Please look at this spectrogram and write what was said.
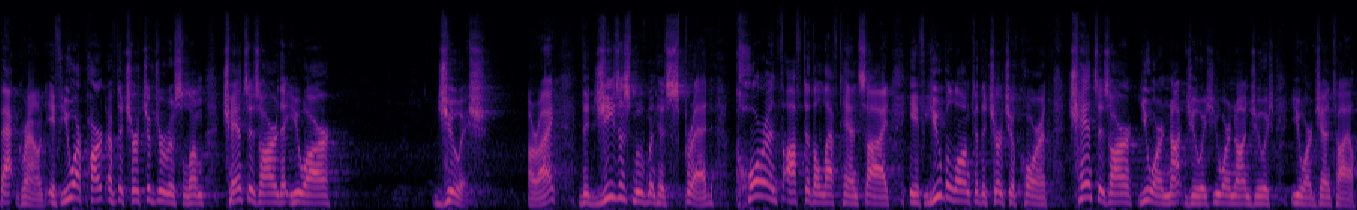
background. If you are part of the Church of Jerusalem, chances are that you are Jewish all right? The Jesus movement has spread. Corinth off to the left hand side. If you belong to the church of Corinth, chances are you are not Jewish, you are non Jewish, you are Gentile.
